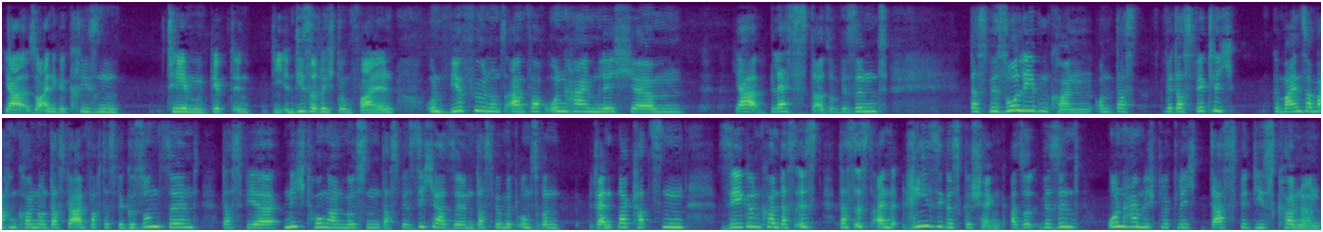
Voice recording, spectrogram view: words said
ja so einige Krisen Themen gibt, in, die in diese Richtung fallen. Und wir fühlen uns einfach unheimlich, ähm, ja, blessed. Also wir sind, dass wir so leben können und dass wir das wirklich gemeinsam machen können und dass wir einfach, dass wir gesund sind, dass wir nicht hungern müssen, dass wir sicher sind, dass wir mit unseren Rentnerkatzen segeln können. Das ist, das ist ein riesiges Geschenk. Also wir sind unheimlich glücklich, dass wir dies können.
